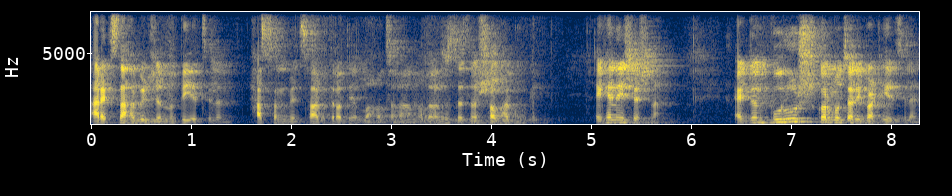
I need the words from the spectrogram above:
আরেক সাহাবীর জন্য দিয়েছিলেন হাসান বিন সাল্লাল্লাহু আলাইহি ওয়াসাল্লামের সভাকবি। এখানেই শেষ না। একজন পুরুষ কর্মচারী পাঠিয়েছিলেন।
